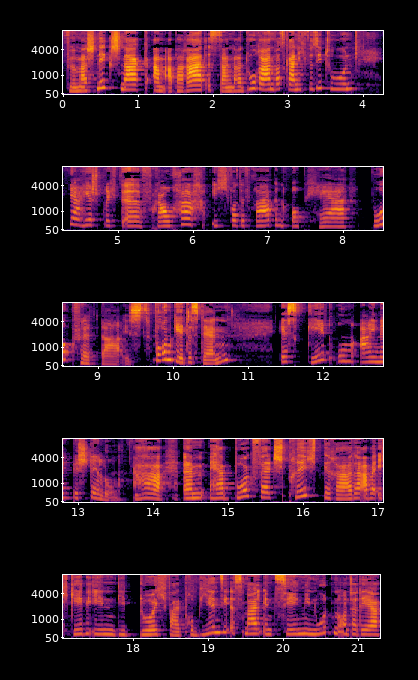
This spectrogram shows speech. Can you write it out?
Firma Schnickschnack am Apparat ist Sandra Duran. Was kann ich für Sie tun? Ja, hier spricht äh, Frau Hach. Ich wollte fragen, ob Herr Burgfeld da ist. Worum geht es denn? Es geht um eine Bestellung. Ah, ähm, Herr Burgfeld spricht gerade, aber ich gebe Ihnen die Durchwahl. Probieren Sie es mal in zehn Minuten unter der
